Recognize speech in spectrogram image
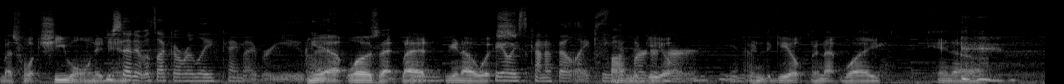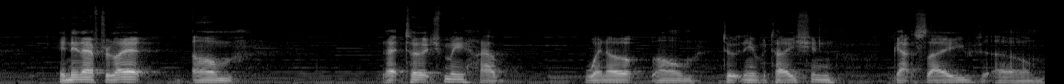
that's what she wanted. You said it was like a relief came over you. yeah, it was that bad. You know, it's He always kind of felt like he had murdered guilt her. You know. and the guilt in that way, and uh, and then after that, um, that touched me. I went up, um, took the invitation, got saved. Um,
